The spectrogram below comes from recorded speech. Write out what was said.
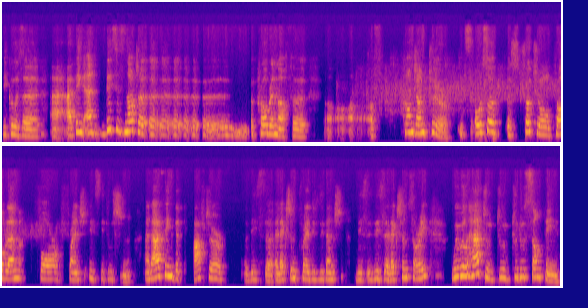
because uh, I think, and this is not a, a, a, a problem of, uh, of conjuncture. It's also a structural problem for French institution. And I think that after this uh, election president this this election sorry we will have to to to do something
